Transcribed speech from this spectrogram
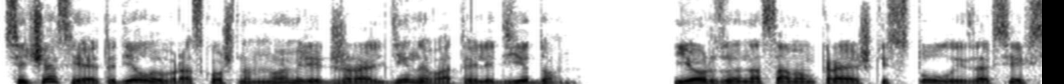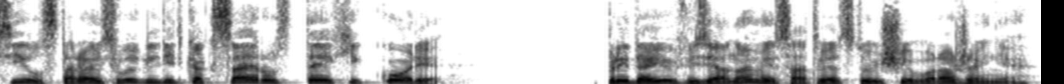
Сейчас я это делаю в роскошном номере Джеральдины в отеле «Дьедон». Ёрзаю на самом краешке стула изо всех сил, стараюсь выглядеть как Сайрус Техи Кори. Придаю физиономии соответствующее выражение.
